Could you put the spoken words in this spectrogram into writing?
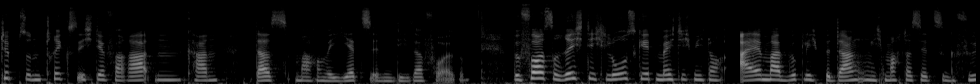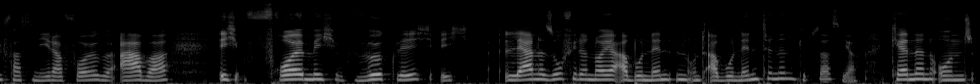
Tipps und Tricks ich dir verraten kann, das machen wir jetzt in dieser Folge. Bevor es richtig losgeht, möchte ich mich noch einmal wirklich bedanken. Ich mache das jetzt gefühlt fast in jeder Folge, aber ich freue mich wirklich. Ich lerne so viele neue Abonnenten und Abonnentinnen, gibt es das? Ja, kennen und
